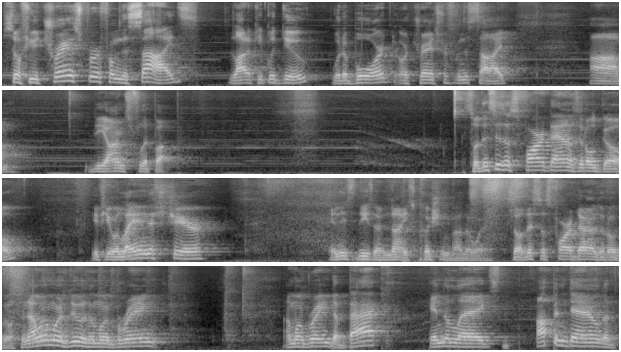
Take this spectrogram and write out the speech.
So if you transfer from the sides, a lot of people do with a board or transfer from the side, um, the arms flip up. So this is as far down as it'll go. If you were laying in this chair and these, these are nice cushion, by the way. So this is far down as it'll go. So now what I'm gonna do is I'm gonna bring, I'm gonna bring the back and the legs up and down.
